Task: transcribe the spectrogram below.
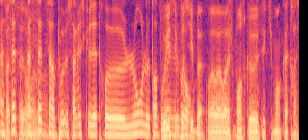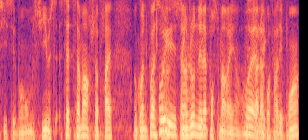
à, à pas 7, très à drôle, 7 hein. c'est un peu, ça risque d'être euh, long le temps de Oui, c'est possible. Ouais, ouais, ouais. Je pense que effectivement 4 à 6 c'est le bon nombre. Si 7 ça marche. Après, encore une fois, c'est Oui, un, un jeu, on est là pour se marrer. hein. On n'est pas là pour faire des points.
